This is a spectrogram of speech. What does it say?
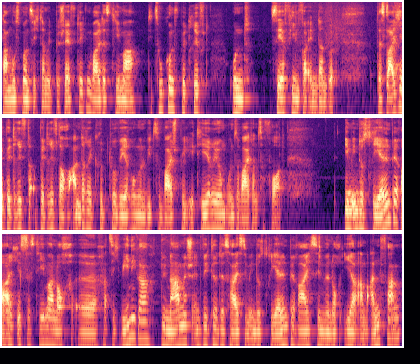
da muss man sich damit beschäftigen, weil das Thema die Zukunft betrifft und sehr viel verändern wird. Das gleiche betrifft, betrifft auch andere Kryptowährungen wie zum Beispiel Ethereum und so weiter und so fort. Im industriellen Bereich ist das Thema noch, äh, hat sich weniger dynamisch entwickelt. Das heißt, im industriellen Bereich sind wir noch eher am Anfang.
